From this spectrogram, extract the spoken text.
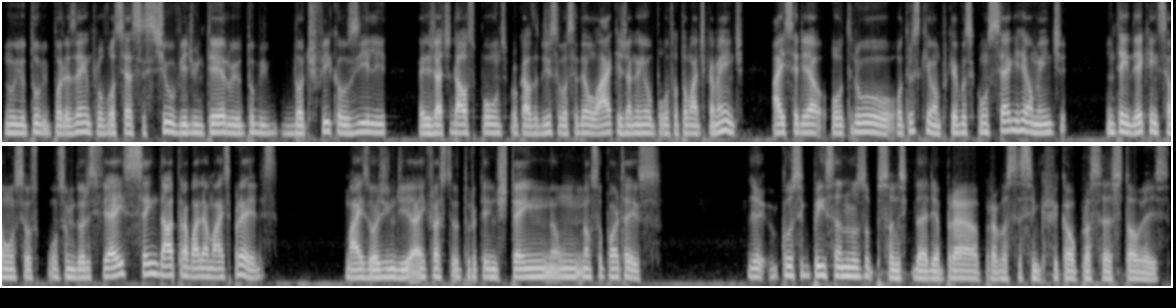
no YouTube, por exemplo, você assistiu o vídeo inteiro, o YouTube notifica o Zilli, ele já te dá os pontos por causa disso, você deu like já ganhou o ponto automaticamente, aí seria outro, outro esquema, porque você consegue realmente entender quem são os seus consumidores fiéis sem dar trabalho a mais para eles. Mas hoje em dia a infraestrutura que a gente tem não, não suporta isso. Eu consigo pensar umas opções que daria para você simplificar o processo, talvez.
